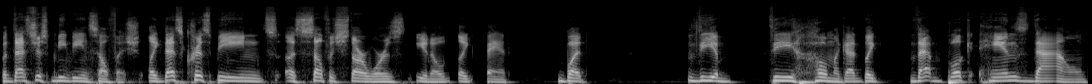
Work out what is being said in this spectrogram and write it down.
but that's just me being selfish. Like that's Chris being a selfish Star Wars, you know, like fan. But the the oh my god, like that book hands down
